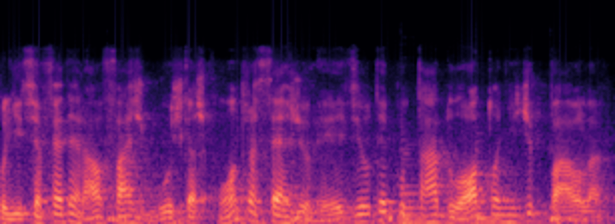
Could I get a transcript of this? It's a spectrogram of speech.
Polícia Federal faz buscas contra Sérgio Reis e o deputado Otoni de Paula.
